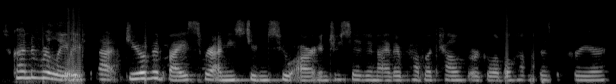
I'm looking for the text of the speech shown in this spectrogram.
So, kind of related to that, do you have advice for any students who are interested in either public health or global health as a career?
